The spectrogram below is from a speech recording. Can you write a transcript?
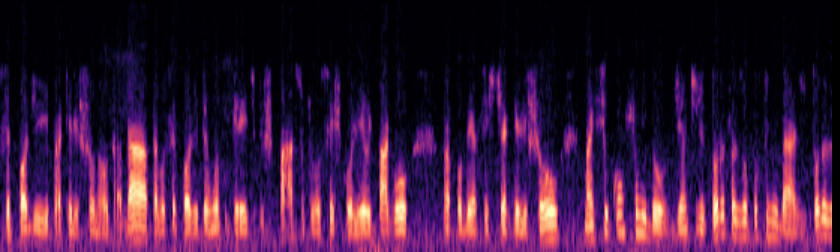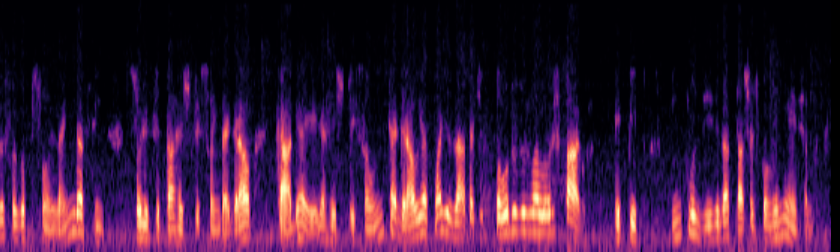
Você pode ir para aquele show na outra data, você pode ter um upgrade do espaço que você escolheu e pagou para poder assistir aquele show, mas se o consumidor, diante de todas essas oportunidades, todas essas opções, ainda assim solicitar restrição integral, cabe a ele a restrição integral e atualizada de todos os valores pagos. Repito, inclusive da taxa de conveniência. Marcos.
